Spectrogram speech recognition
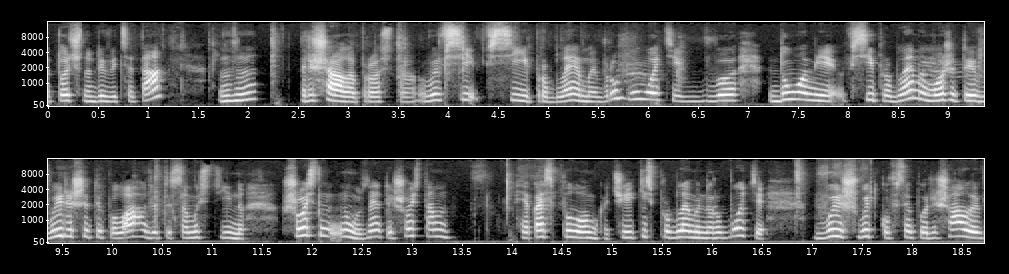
е, точно дивиться та. Угу. Рішала просто. Ви всі, всі проблеми в роботі, в домі, всі проблеми можете вирішити, полагодити самостійно. Щось, ну, знаєте, щось там, якась поломка чи якісь проблеми на роботі, ви швидко все порішали,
